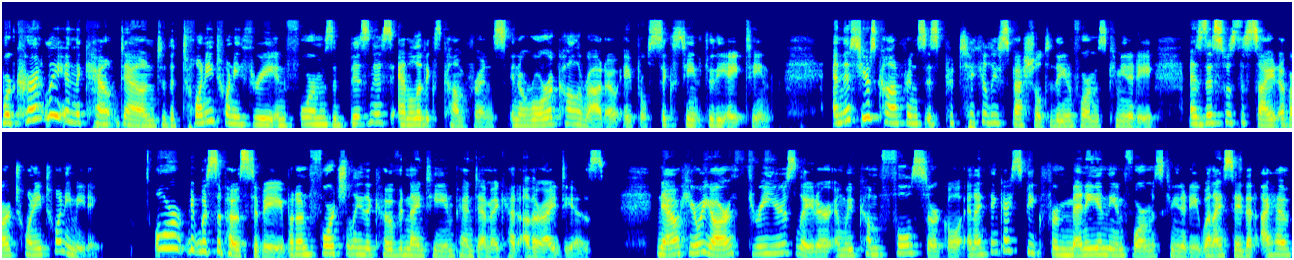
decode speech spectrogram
We're currently in the countdown to the 2023 Informs Business Analytics Conference in Aurora, Colorado, April 16th through the 18th. And this year's conference is particularly special to the Informs community, as this was the site of our 2020 meeting. Or it was supposed to be, but unfortunately, the COVID 19 pandemic had other ideas. Now, here we are, three years later, and we've come full circle. And I think I speak for many in the Informs community when I say that I have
